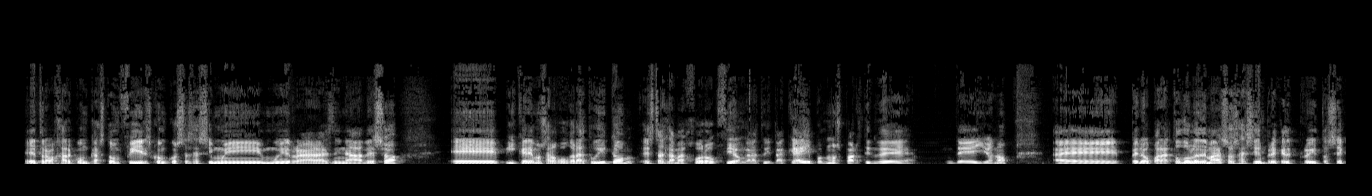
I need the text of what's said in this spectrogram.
eh, trabajar con custom fields, con cosas así muy, muy raras ni nada de eso, eh, y queremos algo gratuito, esta es la mejor opción gratuita que hay podemos partir de, ello, ¿no? Eh, pero para todo lo demás, o sea, siempre que el proyecto se,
